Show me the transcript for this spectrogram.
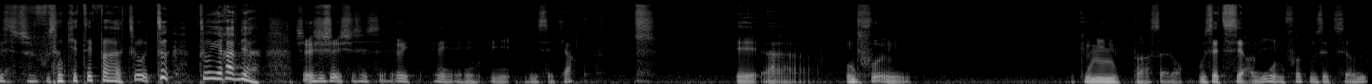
vous inquiétez pas, tout, tout, tout ira bien. Oui, oui, il s'écarte. Et euh, une fois, euh, quelques minutes passent alors. Vous êtes servi, une fois que vous êtes servi,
